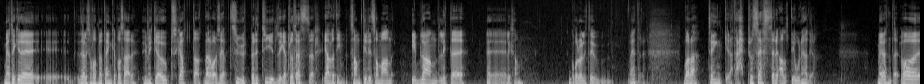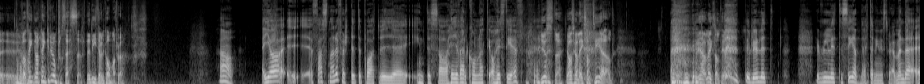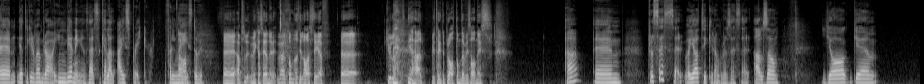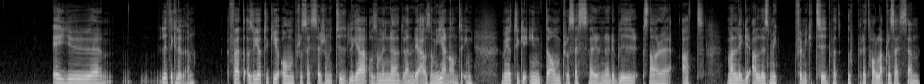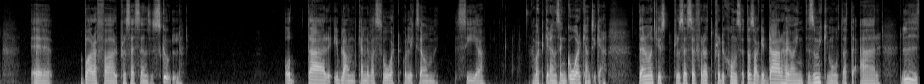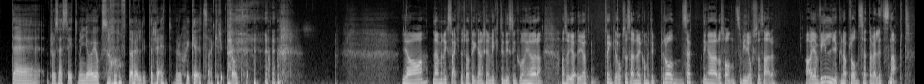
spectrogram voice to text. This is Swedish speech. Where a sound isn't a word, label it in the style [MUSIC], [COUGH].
Men jag tycker det, eh, det har liksom fått mig att tänka på så här hur mycket jag uppskattat när det varit så helt supertydliga processer i andra team. Samtidigt som man ibland lite eh, liksom går och lite, vad heter det, bara tänker att äh, processer är alltid onödiga. Men jag vet inte, vad, Ja. vad, tänker, vad tänker du om processer? Det är dit jag vill komma tror jag. Ja. Jag eh, fastnade först lite på att vi eh, inte sa hej och välkomna till ASDF. [LAUGHS] Just det, jag var så jävla exalterad. Jävla exalterad. [LAUGHS] Det blev lite, det blev lite sent efter din historia, men det, eh, jag tycker det var en bra inledning, en så, här så kallad icebreaker. Följ med Ja. i historien. Eh, absolut, men vi kan säga nu, välkomna till ASDF. Eh, kul att ni är här. Vi tänkte prata om det vi sa nyss. Ja, ehm, processer, vad jag tycker om processer. Alltså, jag eh, är ju eh, lite kluven. För att alltså, jag tycker ju om processer som är tydliga och som är nödvändiga och som ger någonting. Men jag tycker inte om processer när det blir snarare att man lägger alldeles mycket, för mycket tid på att upprätthålla processen eh, bara för processens skull. Och där ibland kan det vara svårt att liksom se vart gränsen går kan jag tycka. Däremot just processer för att produktionssätta saker, där har jag inte så mycket emot att det är lite processigt, men jag är också [LAUGHS] ofta väldigt rädd för att skicka ut saker i podd. [LAUGHS] Ja, nej men exakt. Jag tror att det kanske är en viktig distinktion att göra. Alltså jag, jag tänker också så här när det kommer till proddsättningar och sånt så blir det också så här. Ja, jag vill ju kunna proddsätta väldigt snabbt.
